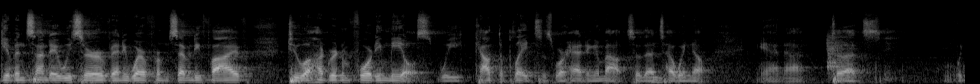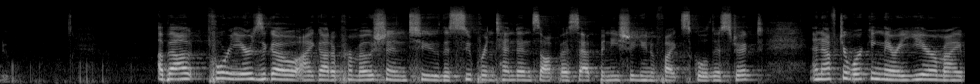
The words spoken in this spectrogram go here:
given Sunday, we serve anywhere from 75 to 140 meals. We count the plates as we're handing them out, so that's how we know. And uh, so that's what we do. About four years ago, I got a promotion to the superintendent's office at Benicia Unified School District. And after working there a year, my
